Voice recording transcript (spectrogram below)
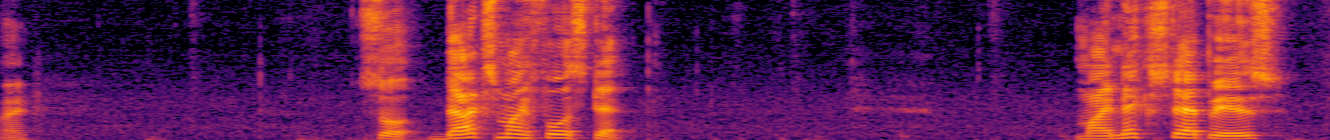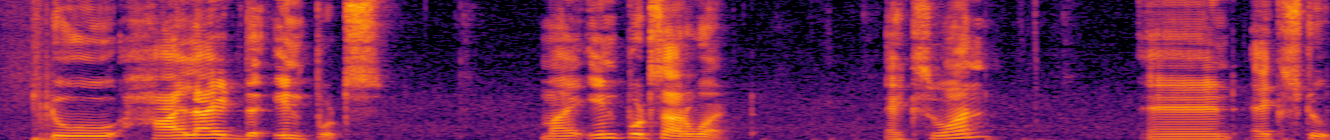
Right? So that's my first step. My next step is to highlight the inputs. My inputs are what? X1 and X2.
